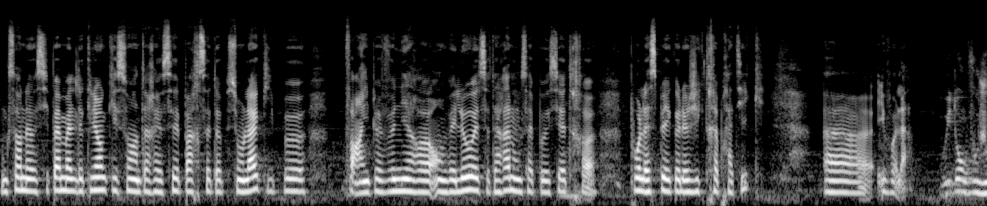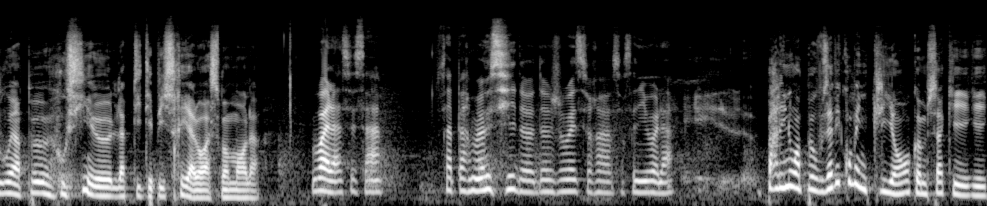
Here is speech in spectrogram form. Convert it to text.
Donc ça, on a aussi pas mal de clients qui sont intéressés par cette option-là, qui peut, enfin, ils peuvent venir en vélo, etc. Donc ça peut aussi être pour l'aspect écologique très pratique. et voilà. Oui, donc vous jouez un peu aussi la petite épicerie alors à ce moment-là. Voilà, c'est ça. Ça permet aussi de, jouer sur, sur ce niveau-là. Parlez-nous un peu, vous avez combien de clients comme ça qui,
